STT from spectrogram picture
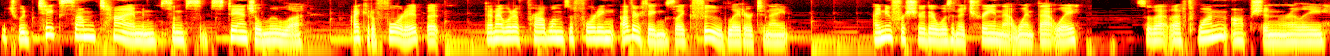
which would take some time and some substantial moolah. I could afford it, but then I would have problems affording other things like food later tonight. I knew for sure there wasn't a train that went that way, so that left one option, really.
